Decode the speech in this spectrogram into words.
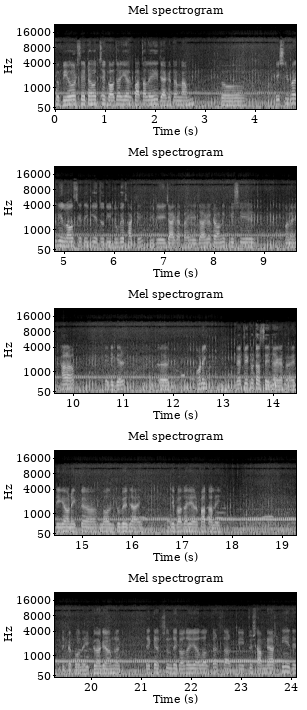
তো ভিউয়ার্স এটা হচ্ছে গজারিয়ার পাতালে জায়গাটার নাম। তো বেশিরভাগই লস এদিকে যদি ডুবে থাকে, এই যে এই জায়গাটা এই জায়গাটা অনেক বেশি মানে খারাপ এদিকের। অনেক ব্যাড রেকর্ড আছে এই জায়গাটা, এদিকে অনেক লস ডুবে যায় যে গজারিয়ার পাতালে। যেটা বলে, একটু আগে আমরা দেখে আসছিলাম যে গজারিয়া লসঘাট তার একটু সামনে আসছি যে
